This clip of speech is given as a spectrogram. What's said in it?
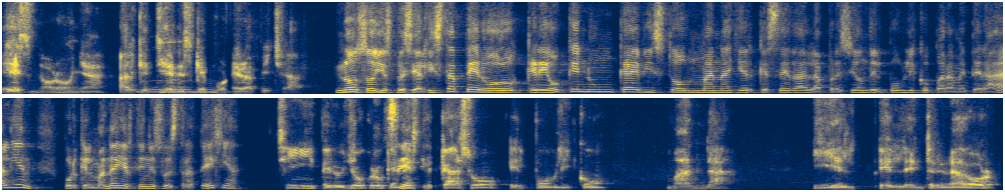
es Noroña, al que tienes que mm. poner a pichar. No soy especialista, pero creo que nunca he visto a un manager que ceda a la presión del público para meter a alguien, porque el manager tiene su estrategia. Sí, pero yo creo que en este caso el público manda y el, el entrenador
